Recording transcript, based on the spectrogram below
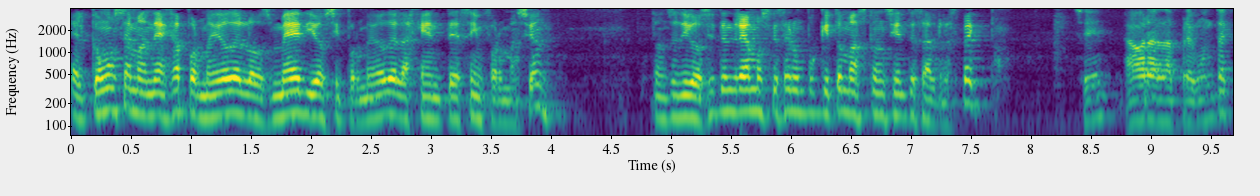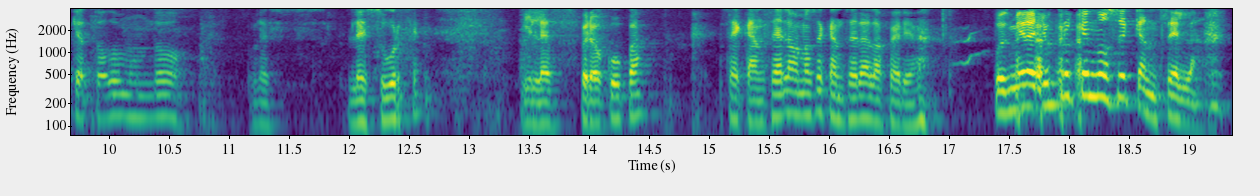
el cómo se maneja por medio de los medios y por medio de la gente esa información. Entonces digo, sí tendríamos que ser un poquito más conscientes al respecto. Sí, ahora la pregunta que a todo mundo les, les surge y les preocupa, ¿se cancela o no se cancela la feria? Pues mira, yo creo que no se cancela.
